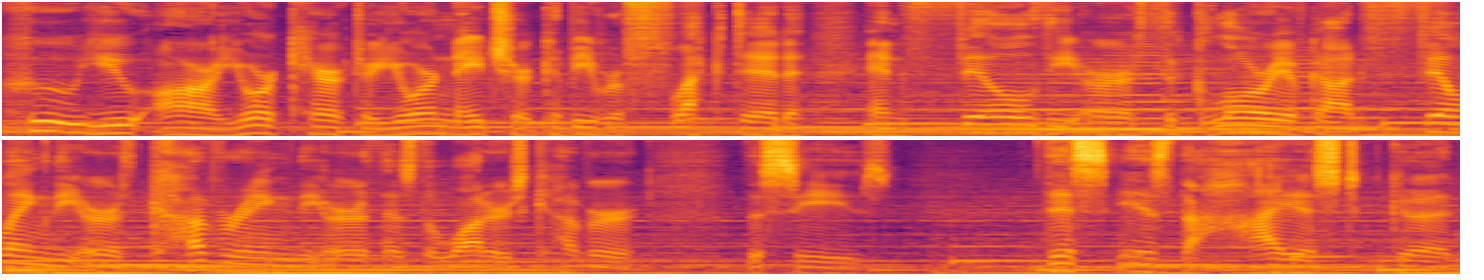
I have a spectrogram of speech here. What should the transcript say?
who you are, your character, your nature could be reflected and fill the earth, the glory of God filling the earth, covering the earth as the waters cover the seas. This is the highest good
